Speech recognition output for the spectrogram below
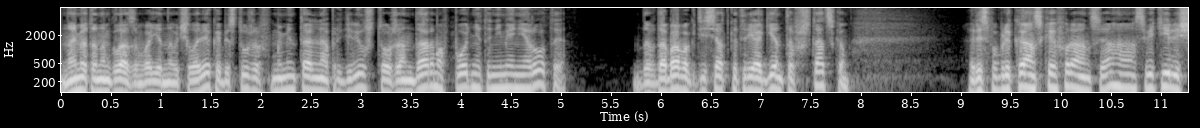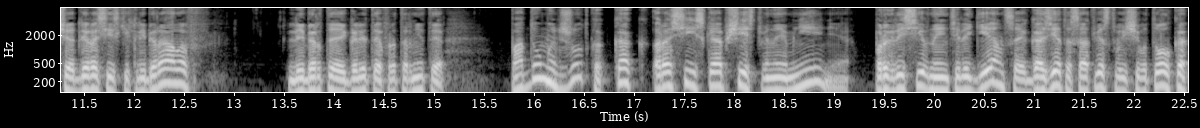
Наметанным глазом военного человека Бестужев моментально определил, что жандармов поднято не менее роты, да вдобавок десятка три агентов в штатском. Республиканская Франция, ага, святилище для российских либералов, либерте и галите фратерните. Подумать жутко, как российское общественное мнение, прогрессивная интеллигенция, газеты соответствующего толка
